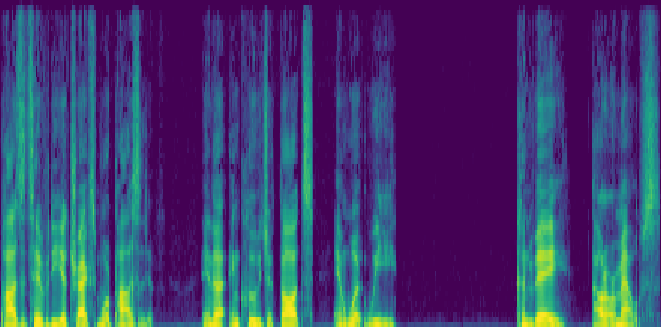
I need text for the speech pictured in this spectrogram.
positivity attracts more positive. And that includes your thoughts and what we convey out our mouths.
